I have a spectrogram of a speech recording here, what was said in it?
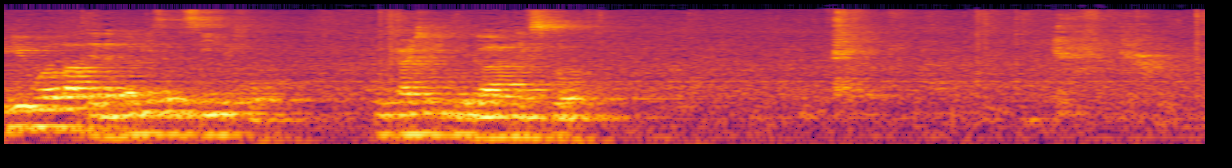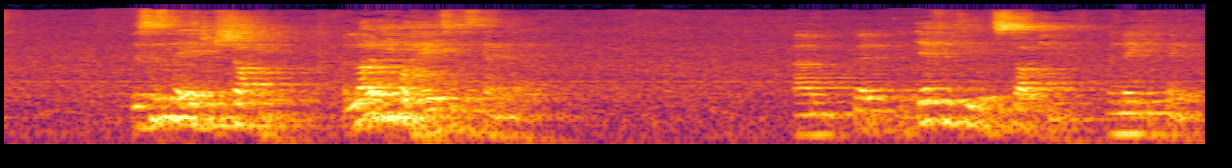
new world out there that nobody's ever seen before. Encouraging people to go out and explore. This is an edge of shocking. A lot of people definitely would stop you and make you think.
